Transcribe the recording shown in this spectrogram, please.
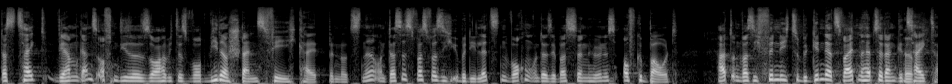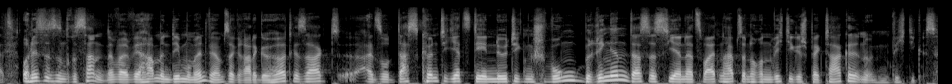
Das zeigt, wir haben ganz oft in dieser Saison, habe ich das Wort Widerstandsfähigkeit benutzt. Ne? Und das ist was, was sich über die letzten Wochen unter Sebastian Hoeneß aufgebaut hat und was ich finde ich zu Beginn der zweiten Halbzeit dann gezeigt hat. Und es ist interessant, ne, weil wir haben in dem Moment, wir haben es ja gerade gehört, gesagt, also das könnte jetzt den nötigen Schwung bringen, dass es hier in der zweiten Halbzeit noch ein wichtiges Spektakel, ein wichtiges,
